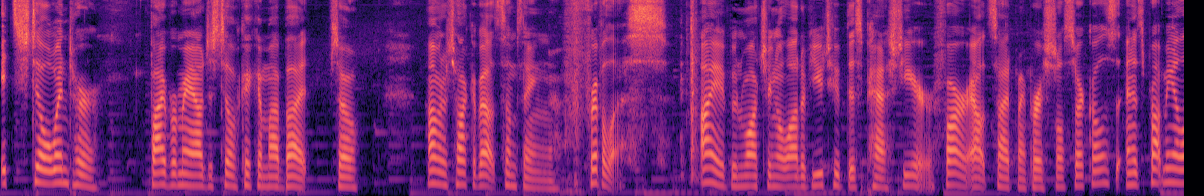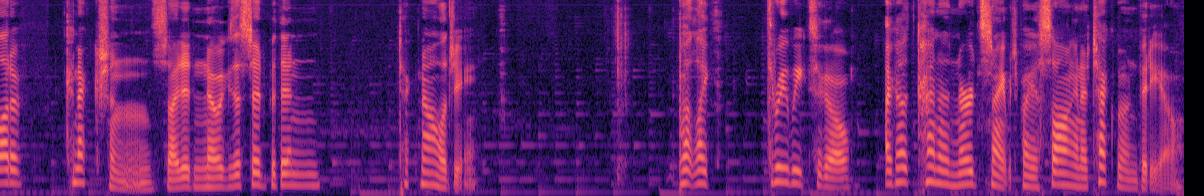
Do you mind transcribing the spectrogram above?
It's still winter. Fibromyalgia is still kicking my butt, so I'm going to talk about something frivolous. I have been watching a lot of YouTube this past year, far outside my personal circles, and it's brought me a lot of connections I didn't know existed within technology. But like three weeks ago, I got kinda nerd sniped by a song in a Techmoan video.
